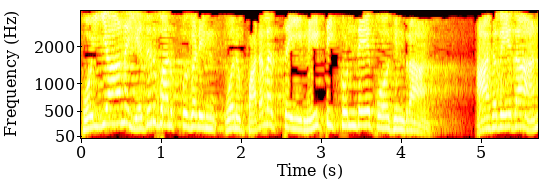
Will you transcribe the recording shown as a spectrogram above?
பொய்யான எதிர்பார்ப்புகளின் ஒரு படலத்தை நீட்டிக்கொண்டே போகின்றான். ஆகவேதான்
